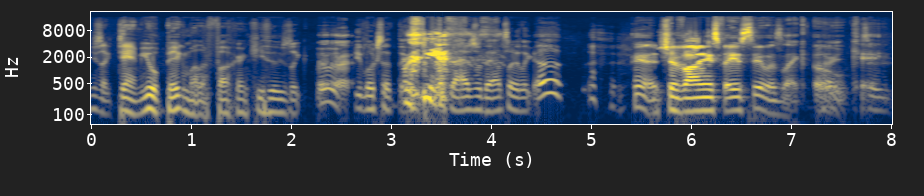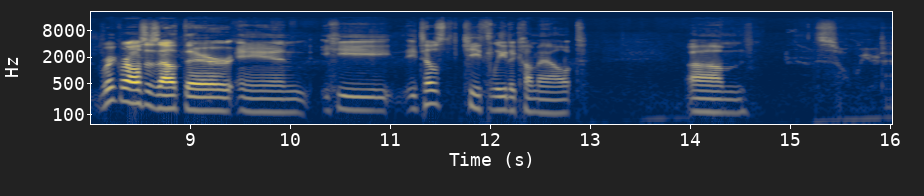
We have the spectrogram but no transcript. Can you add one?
He's like, "Damn, you a big motherfucker." And Keith Lee's like, Ugh. Uh, he looks at the yeah. guys with the outside like, "Oh." Yeah, Schiavone's face too was like, okay. So Rick Ross is out there and he he tells Keith Lee to come out. Um, so weird.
